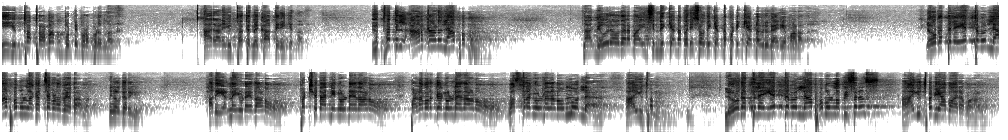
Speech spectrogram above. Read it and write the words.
ഈ യുദ്ധഭ്രമം പൊട്ടിപ്പുറപ്പെടുന്നത്. ആരാണ് യുദ്ധത്തിന് കാത്തിരിക്കുന്നത്? യുദ്ധത്തിൽ ആർക്കാണ് ലാഭം? നാം ഗൗരവതരമായി ചിന്തിക്കേണ്ട പരിശോധിക്കേണ്ട പഠിക്കേണ്ട ഒരു കാര്യമാണത്. ലോകത്തിലെ ഏറ്റവും ലാഭമുള്ള കച്ചവടം ഏതാണ്? നിങ്ങൾക്കറിയൂ? അത് എണ്ണയുടേതാണോ? ഭക്ഷ്യധാന്യങ്ങളുടേതാണോ? പഴവർഗങ്ങളുടേതാണോ? വസ്ത്രങ്ങളുടേതാണോ? ഒന്നുമല്ല. ആയുധം. ലോകത്തിലെ ഏറ്റവും ലാഭമുള്ള ബിസിനസ് ആയുധ വ്യാപാരമാണ്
